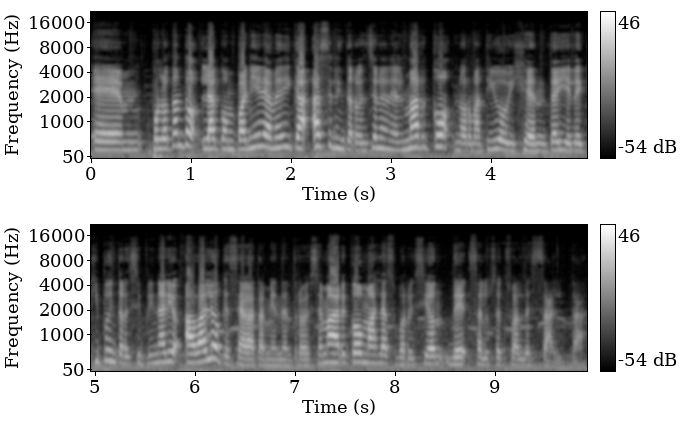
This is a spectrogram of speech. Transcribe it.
Em, por lo tanto, la compañera médica hace la intervención en el marco normativo vigente y el equipo interdisciplinario avaló que se haga también dentro de ese marco, más la supervisión de salud sexual de Salta.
